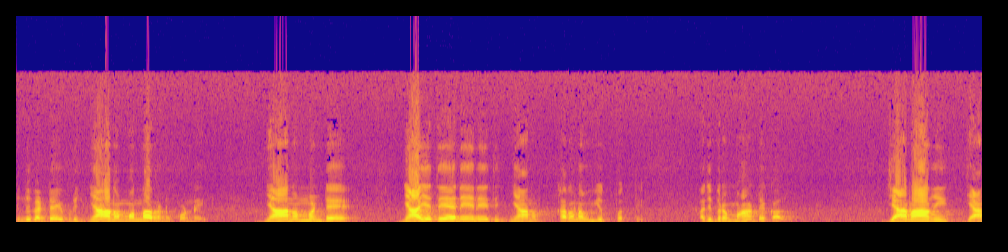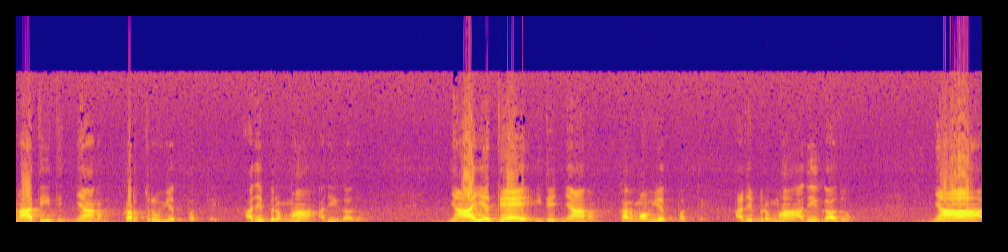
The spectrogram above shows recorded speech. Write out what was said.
ఎందుకంటే ఇప్పుడు జ్ఞానం అన్నారనుకోండి. జ్ఞానం అంటే జ్ఞాయతే అనేనేది జ్ఞానం కరణ వ్యుత్పత్తి. అది బ్రహ్మ అంటే కాదు. జ్ఞానాని జ్ఞానాతీతి జ్ఞానం కర్తృవ్యుత్పత్తి అది బ్రహ్మ అది కాదు. జ్ఞాయతే ఇది జ్ఞానం కర్మ వ్యుత్పత్తి. అది బ్రహ్మ అది కాదు. జ్ఞా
